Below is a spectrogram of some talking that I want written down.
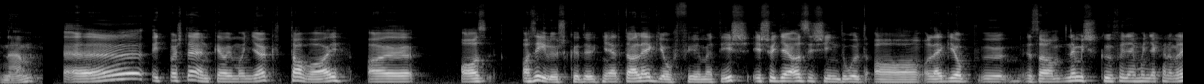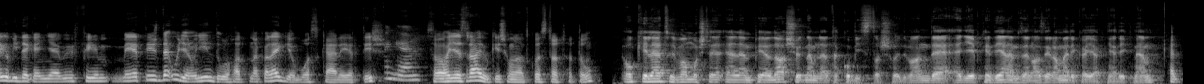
Nem. Ö, itt most ellen kell, hogy mondjak, tavaly az, az élősködők nyerte a legjobb filmet is, és ugye az is indult a legjobb, ez a nem is külföldön mondják, hanem a legjobb idegen nyelvű filmért is, de ugyanúgy indulhatnak a legjobb Oscarért is. Igen. Szóval, hogy ez rájuk is vonatkoztatható. Oké, okay, lehet, hogy van most ellenpélda, sőt nem lehet, akkor biztos, hogy van, de egyébként jellemzően azért amerikaiak nyerik, nem? Hát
